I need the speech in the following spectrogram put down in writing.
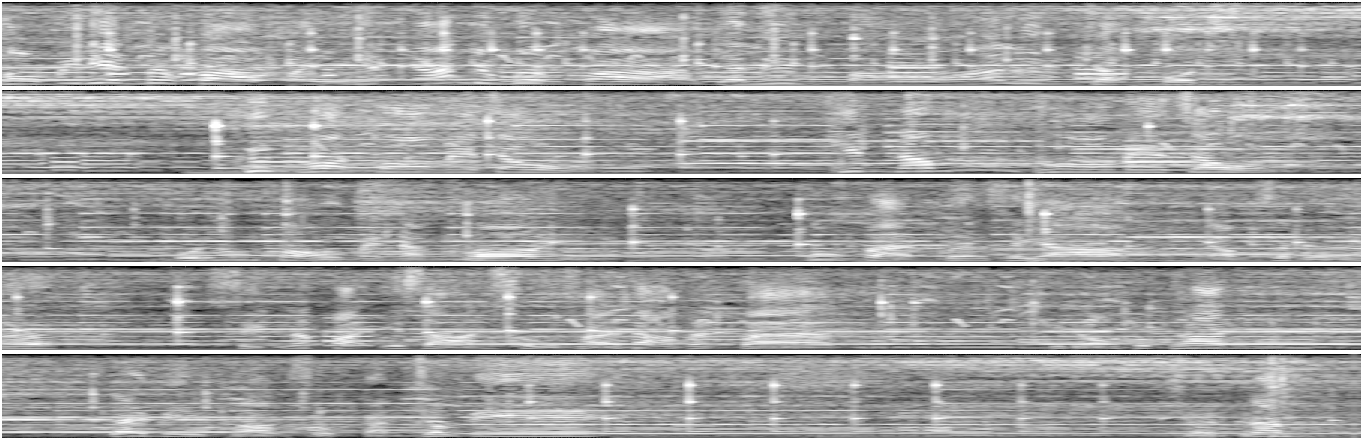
เขาไปเรียนเมืองป่าไปเห็นงานอยู่เมืองป่า อย่าลืมป่าลืมจังบนขึ้นทอดพ่อแม่เจ้า คิดน้ำพ่อแม่เจ้าผู้เล่าเฝ้าแม่นางคอย ผู้ฝาดเมืองสยามนำเสนอ ศิลปะอีสานสู่สายตาแฟนๆพี่น้องทุกท่านได้มีความสุขกันช่วงนี้ เชิญครับ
